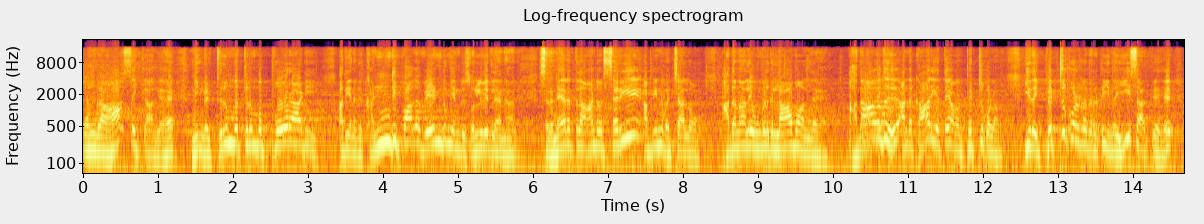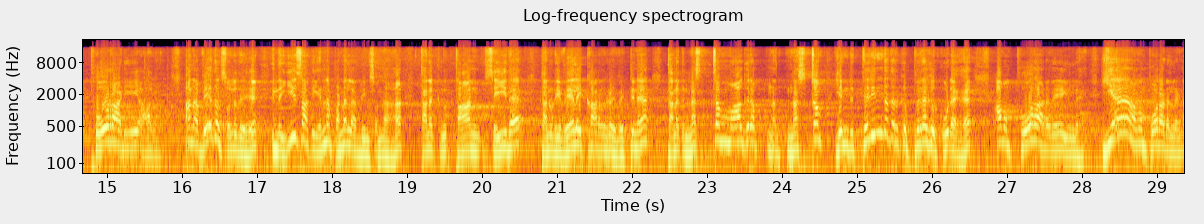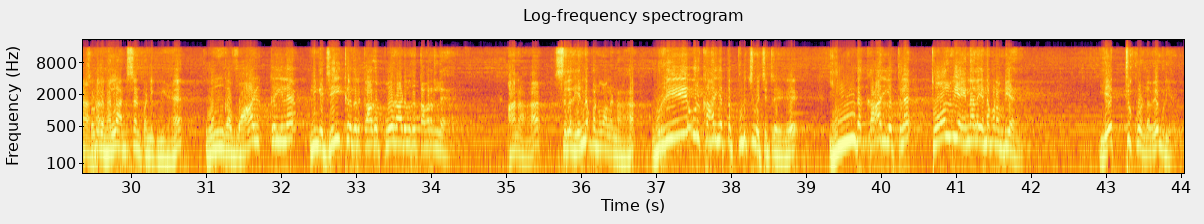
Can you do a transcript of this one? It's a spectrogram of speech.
உங்க ஆசைக்காக நீங்கள் திரும்ப திரும்ப போராடி அது எனக்கு கண்டிப்பாக வேண்டும் என்று சொல்லுவீர்கள் சில நேரத்தில் ஆண்டவர் சரி அப்படின்னு வச்சாலும் அதனாலே உங்களுக்கு லாபம் இல்லை அதாவது அந்த காரியத்தை அவன் பெற்றுக்கொள்ளணும். இதை பெற்றுக்கொள்றதற்கு இந்த ஈசாக்கு போராடியே ஆகணும். ஆனா வேதம் சொல்லுது இந்த ஈசாக்கு என்ன பண்ணல அப்படின்னு சொன்னா தனக்கு தான் செய்த தன்னுடைய வேலைக்காரர்கள் வெட்டின தனக்கு நஷ்டமாகிற ந- நஷ்டம் என்று தெரிந்ததற்கு பிறகு கூட அவன் போராடவே இல்லை. ஏன் அவன் போராடலைன்னா சொல்றத நல்லா அண்டர்ஸ்டாண்ட் பண்ணிக்கங்க. உங்க வாழ்க்கையில நீங்க ஜெயிக்கிறதற்காக போராடுவது தவறல்ல. ஆனா சிலர் என்ன பண்ணுவாங்கன்னா ஒரே ஒரு காரியத்தை புடிச்சு வச்சுட்டு இந்த காரியத்துல தோல்வியை என்னால என்ன பண்ண முடியாது? ஏற்றுக்கொள்ளவே முடியாது.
